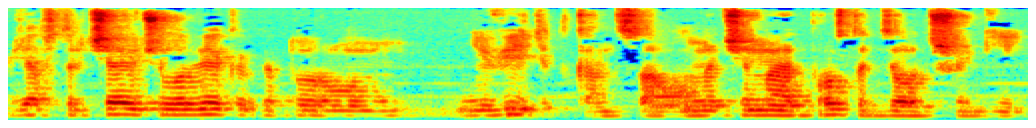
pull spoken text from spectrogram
я встречаю человека, которого он не видит конца, он начинает просто делать шаги.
